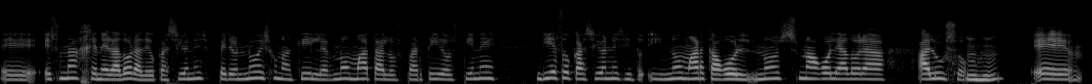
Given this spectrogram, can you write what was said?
eh, es una generadora de ocasiones, pero no es una killer, no mata a los partidos, tiene 10 ocasiones y, y, no marca gol, no es una goleadora al uso. Uh -huh. Eh,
